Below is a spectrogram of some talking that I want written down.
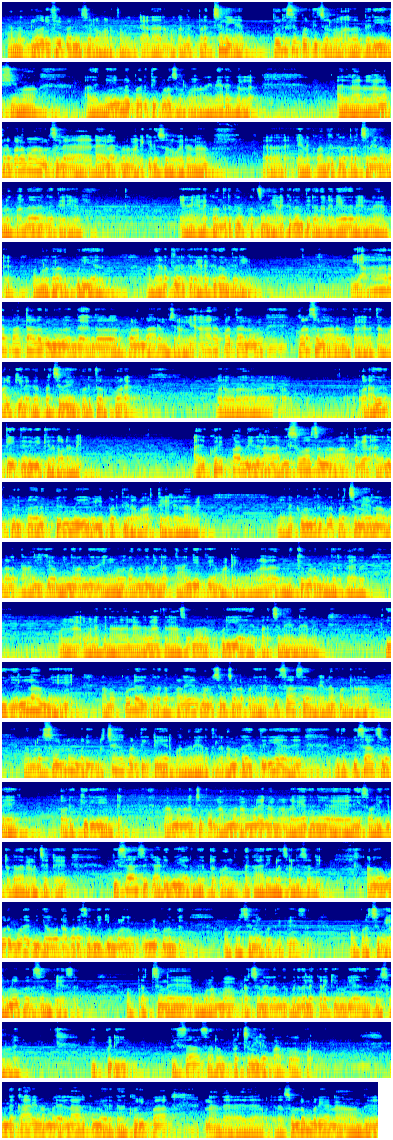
நம்ம க்ளோரிஃபை பண்ணி சொல்லுவோம் ஒருத்தவங்கக்கிட்ட அதாவது நமக்கு வந்த பிரச்சனையை பெருசுப்படுத்தி சொல்லுவோம். அது ஒரு பெரிய விஷயமா அதை மேன்மைப்படுத்தி கூட சொல்லுவோம் நிறைய நேரங்களில். அது நல்ல நல்ல பிரபலமான ஒரு சில டயலாக் நம்ம அடிக்கடி சொல்லுவோம். என்னென்னா எனக்கு வந்திருக்கிற பிரச்சனையெல்லாம் உங்களுக்கு வந்தாதாங்க தெரியும். ஏன்னா எனக்கு வந்திருக்கிற பிரச்சனை எனக்கு தான் தெரியும் அந்த வேதனை என்னன்ட்டு. உங்களுக்கெல்லாம் அது புரியாது. அந்த இடத்துல இருக்கிற எனக்கு தான் தெரியும். யாரை பார்த்தாலும் இந்த இந்த இந்த ஒரு புலம்ப ஆரம்பிச்சிடுவாங்க யாரை பார்த்தாலும் குறை சொல்ல ஆரம்பிப்பாங்க. அந்த தான் வாழ்க்கையில் இருக்கிற பிரச்சனை குறித்த ஒரு குறை. ஒரு ஒரு ஒரு ஒரு அதிருப்தியை தெரிவிக்கிறது உடனே. அது குறிப்பாக அந்த இதெல்லாம் அவிசுவாசமான வார்த்தைகள். அதுலேயும் குறிப்பாக அதெல்லாம் பெருமையை வெளிப்படுத்துகிற வார்த்தைகள் எல்லாமே. எனக்கு வந்திருக்கிற பிரச்சனையெல்லாம் உங்களால் தாங்கிக்க நீங்கள் வந்து உங்களுக்கு வந்து தான் நீங்களாம் தாங்கிக்கவே மாட்டேங்குது உங்களால் நிற்க கூட முடிஞ்சிருக்காது. உன்ன உனக்கு நான் நாங்கள்லாம் நான் சொன்னால் உனக்கு புரியாது என் பிரச்சனை என்னன்னு? இது எல்லாமே நமக்குள்ளே இருக்கிற அந்த பழைய மனுஷன் சொல்லப்படுகிற பிசாசை அவன் என்ன பண்ணுறான் நம்மளை சொல்லும்படி உற்சாகப்படுத்திக்கிட்டே இருப்பான் அந்த நேரத்தில். நமக்கு அது தெரியாது. இது பிசாசோடைய ஒரு கிரியைன்ட்டு. நம்ம நினச்சிப்போம் நம்ம நம்மளே நம்மளோட வேதனையை வெளியே சொல்லிக்கிட்டு இருக்கதா நினச்சிட்டு பிசாசுக்கு அடிமையாக இருந்துகிட்டு இருக்கோம் இந்த- காரியங்களை சொல்லி சொல்லி. அவன் ஒவ்வொரு முறை நீங்கள் ஒரு நபரை சந்திக்கும் பொழுதும் உள்ளுக்குள்ளேருந்து உன் பிரச்சனையை பற்றி பேசு. உன் பிரச்சனை எவ்வளோ பெருசுன்னு பேசு. பிரச்சனை மூலமாக பிரச்சனையிலேருந்து விடுதலை கிடைக்க முடியாதுன்னு போய் சொல்லு. இப்படி பிசாசனம் பிரச்சனைகளை பார்க்க வைப்பான். இந்த காரியம் நம்ம எல்லாருக்குமே இருக்குது. குறிப்பாக நான் அந்த இதை இதை சொல்லும்படியாக நான் வந்து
